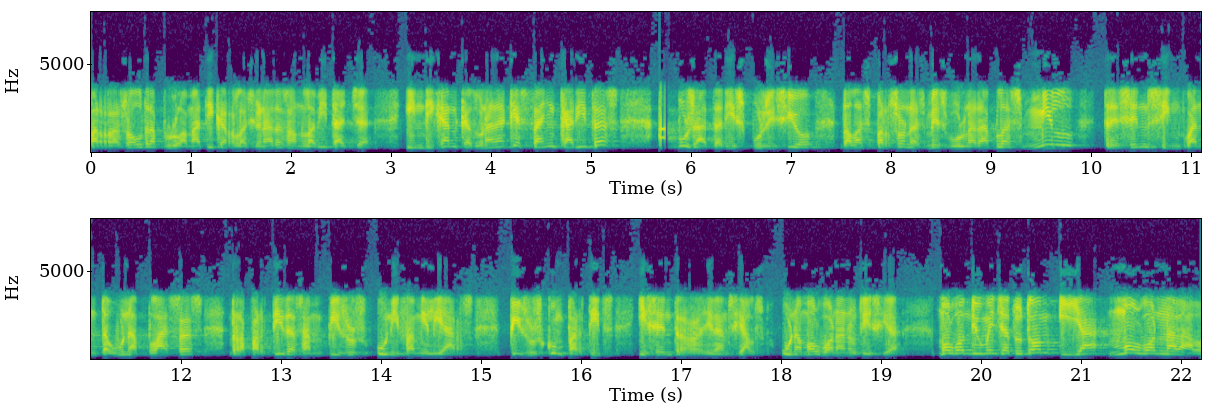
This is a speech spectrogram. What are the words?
per resoldre problemàtiques relacionades amb l'habitatge, indicant que durant aquest any Càritas ha posat a disposició de les persones més vulnerables 1.351 places repartides en pisos unifamiliars, pisos compartits i centres residencials. Una molt bona notícia. Molt bon diumenge a tothom i ja molt bon Nadal.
